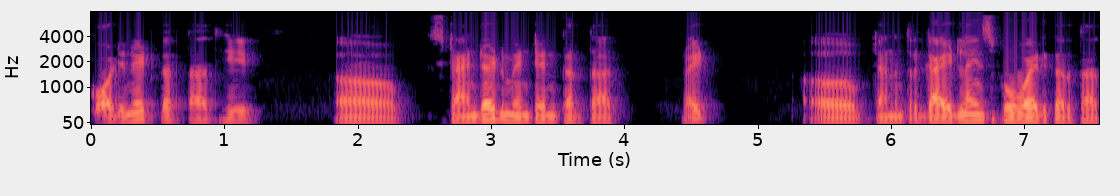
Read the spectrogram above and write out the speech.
कॉर्डिनेट करतात हे स्टँडर्ड मेंटेन करतात राईट त्यानंतर गाईडलाईन्स प्रोव्हाइड करतात.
